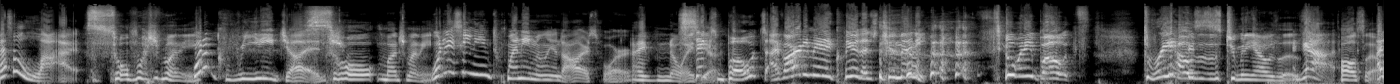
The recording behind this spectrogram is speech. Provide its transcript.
That's a lot. So much money. What a greedy judge. So much money. what does he need $20 million for? I have no Six idea. boats? I've already made it clear that's too many. too many boats. Three houses is too many houses. yeah. Also. Enough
